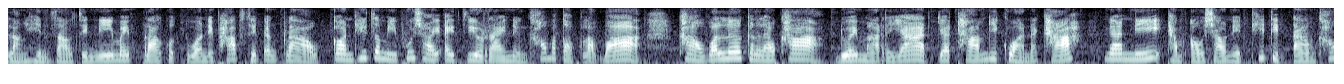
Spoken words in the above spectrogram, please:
หลังเห็นสาวเจนนี่ไม่ปรากฏตัวในภาพเซตดังกล่าว ก่อนที่จะมีผู้ใช้ไอจีรายหนึ่งเข้ามาตอบกลับว่า ข่าวว่าเลิกกันแล้วค่ะ ด้วยมารยาทอย่าถามดีกว่านะคะ งานนี้ทำเอาชาวเน็ตที่ติดตามเข้า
